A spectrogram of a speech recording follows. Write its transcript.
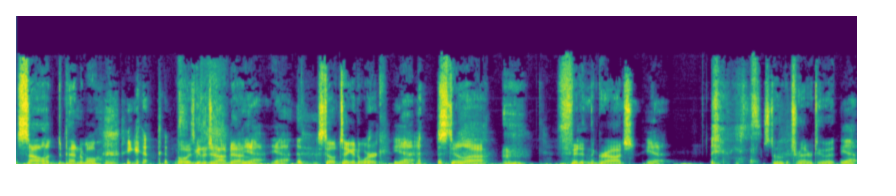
solid, dependable, yeah. always get the job done. Yeah. Yeah. Still take it to work. Yeah. Still uh fit it in the garage. Yeah. Still hook a trailer to it. Yeah.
